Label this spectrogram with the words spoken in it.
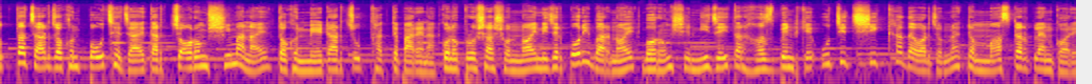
অত্যাচার যখন পৌঁছে যায়, তার চরম সীমানায়, তখন মেয়েটা আর চুপ থাকতে পারে না। কোনো প্রশাসন নয়, নিজের পরিবার নয়, বরং সে নিজেই তার হাজবেন্ডকে উচিত শিক্ষা দেওয়ার জন্য একটা মাস্টার প্ল্যান করে।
